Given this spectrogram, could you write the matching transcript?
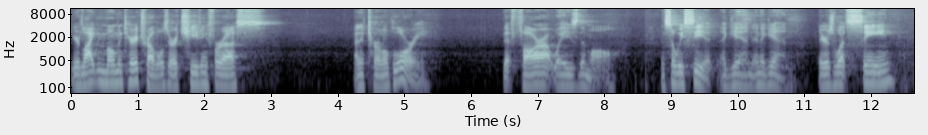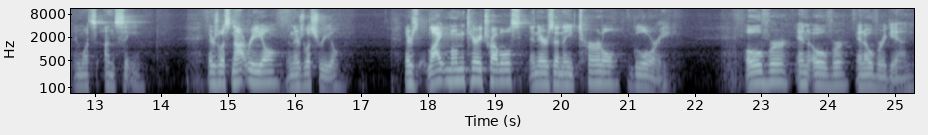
Your light and momentary troubles are achieving for us an eternal glory that far outweighs them all. And so we see it again and again. There's what's seen and what's unseen. There's what's not real and there's what's real. There's light and momentary troubles, and there's an eternal glory. Over and over and over again,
